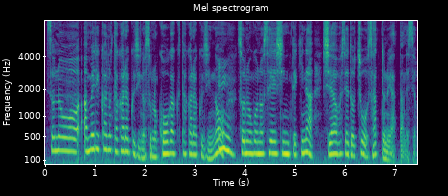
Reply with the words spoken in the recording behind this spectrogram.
そのアメリカの宝くじのその高額宝くじの、その後の精神的な幸せ度調査っていうのをやったんですよ。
